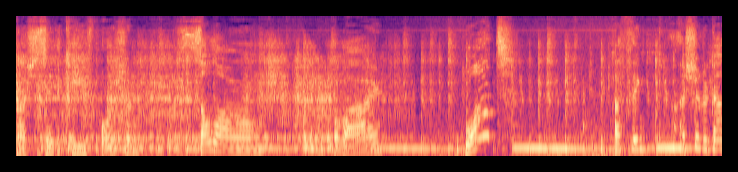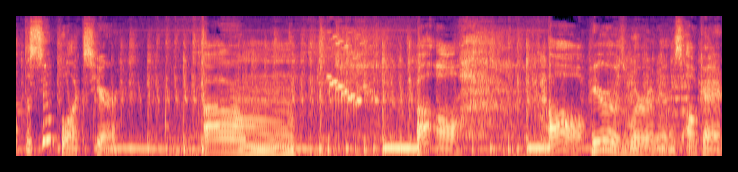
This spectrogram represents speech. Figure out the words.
I should say the cave portion. So long! Bye-bye. What? I think I should have got the suplex here. Um... Uh-oh. Oh, here's where it is. Okay.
